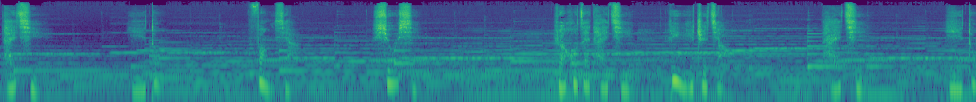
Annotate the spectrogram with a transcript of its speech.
抬起、移动、放下、休息，然后再抬起另一只脚，抬起、移动、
